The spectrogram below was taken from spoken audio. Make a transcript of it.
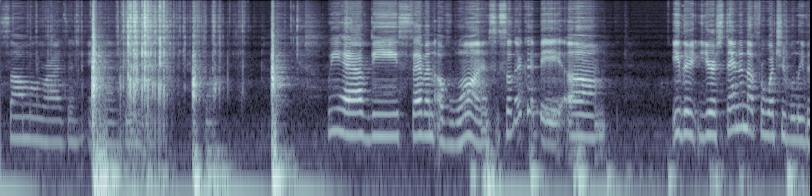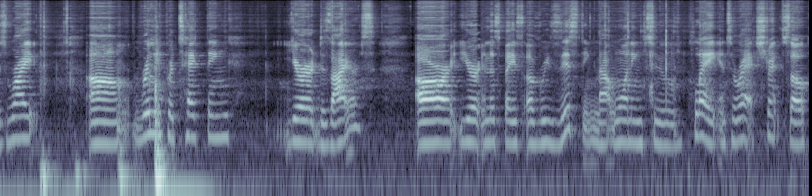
Sun, Moon, Rising, and Venus. We have the Seven of Wands. So there could be um, either you're standing up for what you believe is right, um, really protecting your desires, or you're in the space of resisting, not wanting to play, interact, strength. So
